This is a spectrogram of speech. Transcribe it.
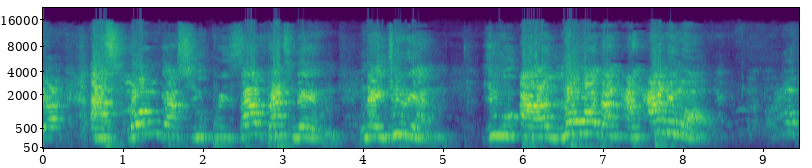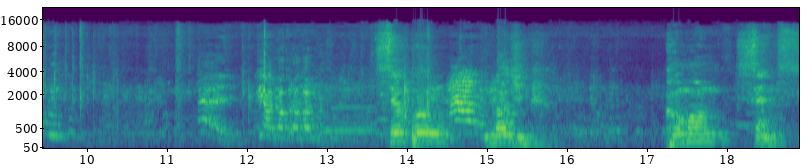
As long as you preserve that name, Nigerian, you are lower than an animal. Simple logic, common sense.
